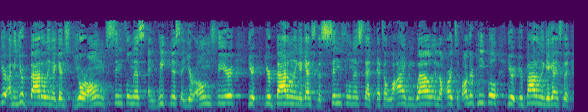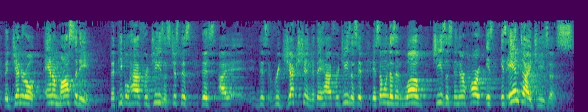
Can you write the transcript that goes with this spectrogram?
you're, I mean, you're battling against your own sinfulness and weakness and your own fear. You're, you're battling against the sinfulness that, that's alive and well in the hearts of other people. You're, you're battling against the, the general animosity that people have for Jesus. Just this, this, this rejection that they have for Jesus. If, if someone doesn't love Jesus, then their heart is, is anti Jesus.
